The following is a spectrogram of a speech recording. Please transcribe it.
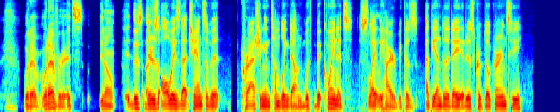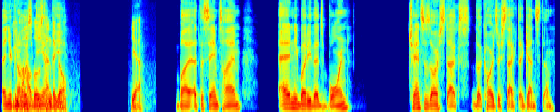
whatever, whatever. It's you know, There's There's, a- always that chance of it crashing and tumbling down. With Bitcoin, it's slightly higher because at the end of the day, it is cryptocurrency. and you You, can know always how those tend to go. Yeah. But at the same time, anybody that's born, chances are stacks the cards are stacked against them.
